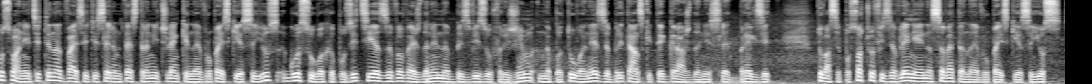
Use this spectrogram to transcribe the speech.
Посланиците на 27-те страни членки на Европейския съюз гласуваха позиция за въвеждане на безвизов режим на пътуване за британските граждани след Брекзит. Това се посочва в изявление на съвета на Европейския съюз.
